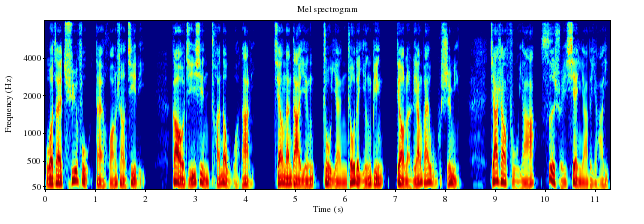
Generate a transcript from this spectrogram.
我在曲阜代皇上祭礼，告急信传到我那里，江南大营驻兖州的营兵调了两百五十名，加上府衙、泗水县衙的衙役，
